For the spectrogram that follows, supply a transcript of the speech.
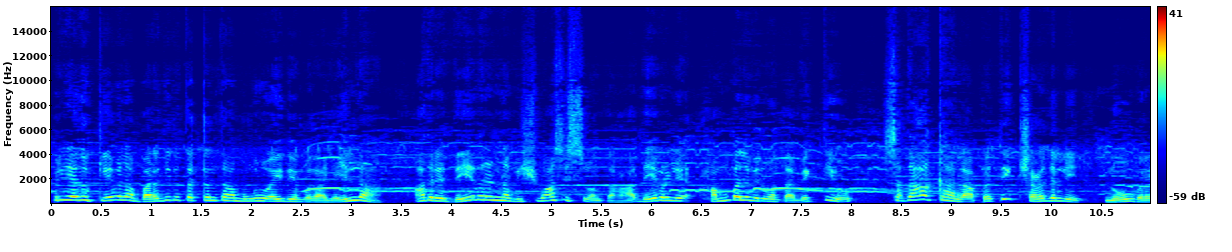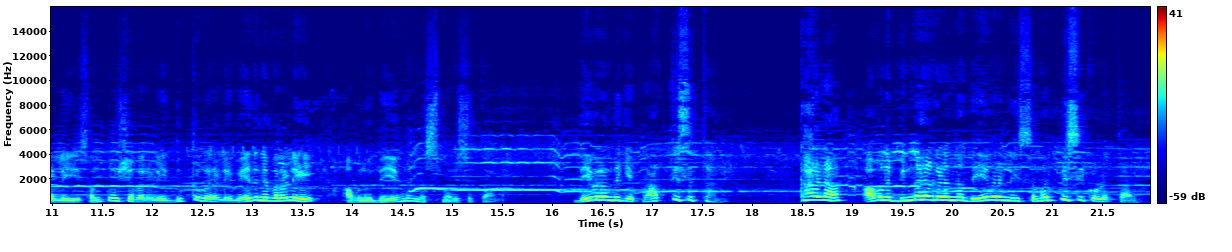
ಪ್ರಿಯ, ಅದು ಕೇವಲ ಬರೆದಿರತಕ್ಕಂತಹ ಮೂರು ಐದು ಎಂಬುದಾಗಿ ಇಲ್ಲ. ಆದರೆ ದೇವರನ್ನ ವಿಶ್ವಾಸಿಸುವಂತಹ, ದೇವರಲ್ಲಿ ಹಂಬಲವಿರುವಂತಹ ವ್ಯಕ್ತಿಯು ಸದಾಕಾಲ ಪ್ರತಿ ಕ್ಷಣದಲ್ಲಿ ನೋವು ಬರಲಿ, ಸಂತೋಷ ಬರಲಿ, ದುಃಖ ಬರಲಿ, ವೇದನೆ ಬರಲಿ, ಅವನು ದೇವರನ್ನು ಸ್ಮರಿಸುತ್ತಾನೆ. ದೇವರೊಂದಿಗೆ ಪ್ರಾರ್ಥಿಸುತ್ತಾನೆ. ಕಾರಣ, ಅವನ ಭಿನ್ನಹಗಳನ್ನು ದೇವರಲ್ಲಿ ಸಮರ್ಪಿಸಿಕೊಳ್ಳುತ್ತಾನೆ.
